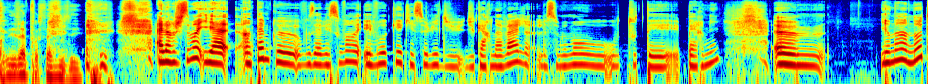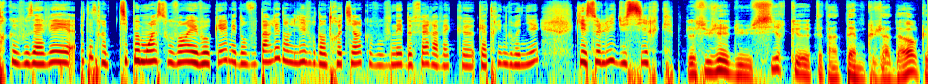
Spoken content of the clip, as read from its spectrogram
On est là pour s'amuser. Alors justement, il y a un thème que vous avez souvent évoqué qui est celui du, carnaval, ce moment où, tout est permis. Euh, il y en a un autre que vous avez peut-être un petit peu moins souvent évoqué, mais dont vous parlez dans le livre d'entretien que vous venez de faire avec euh, Catherine Grenier, qui est celui du cirque. Le sujet du cirque, c'est un thème que j'adore, que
